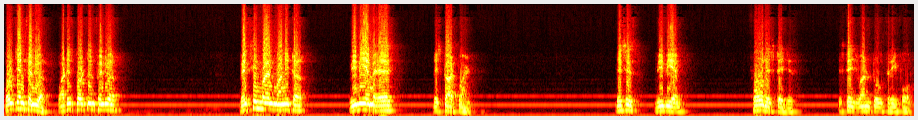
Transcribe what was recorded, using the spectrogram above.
Cold chain failure. What is cold chain failure? Vaccine vial monitor VVM as discard point. This is VVM four stages. Stage 1, 2, 3, 4.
